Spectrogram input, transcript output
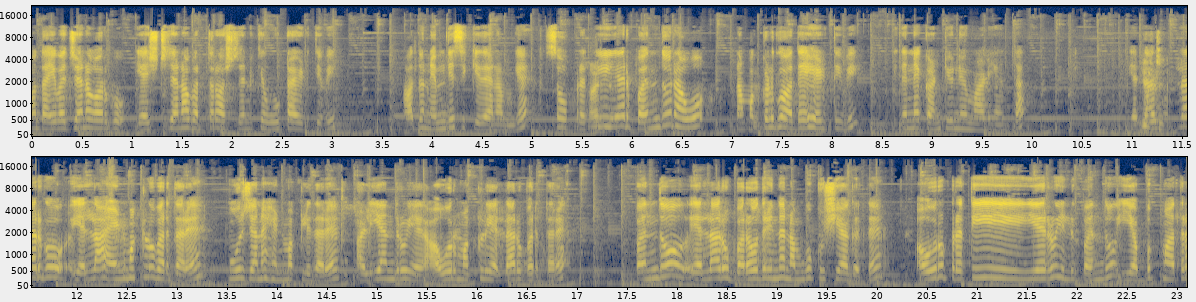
ಒಂದು ಐವತ್ತು ಜನವರೆಗೂ ಎಷ್ಟು ಜನ ಬರ್ತಾರೋ ಅಷ್ಟು ಜನಕ್ಕೆ ಊಟ ಇಡ್ತೀವಿ. ಅದು ನೆಮ್ಮದಿ ಸಿಕ್ಕಿದೆ ನಮಗೆ. ಸೊ ಪ್ರತಿ ಇಯರ್ ಬಂದು ನಾವು ನಮ್ಮ ಮಕ್ಕಳಿಗೂ ಅದೇ ಹೇಳ್ತೀವಿ ಇದನ್ನೇ ಕಂಟಿನ್ಯೂ ಮಾಡಿ ಅಂತ. ಎಲ್ಲಾರ್- ಎಲ್ಲರಿಗೂ ಎಲ್ಲಾ ಹೆಣ್ಮಕ್ಳು ಬರ್ತಾರೆ ಮೂರ್ ಜನ ಹೆಣ್ಮಕ್ಳಿದ್ದಾರೆ ಅಳಿಯಂದ್ರು ಅವ್ರ ಮಕ್ಳು ಎಲ್ಲಾರು ಬರ್ತಾರೆ. ಬಂದು ಎಲ್ಲಾರು ಬರೋದ್ರಿಂದ ನಮಗೂ ಖುಷಿ ಆಗುತ್ತೆ. ಅವರು ಪ್ರತಿ ಇಯರು ಇಲ್ಲಿಗೆ ಬಂದು ಈ ಹಬ್ಬಕ್ಕೆ ಮಾತ್ರ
